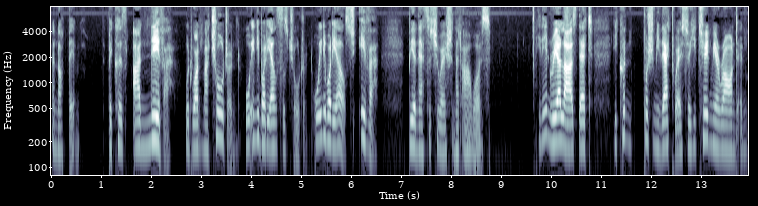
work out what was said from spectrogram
and not them, because I never would want my children or anybody else's children or anybody else to ever be in that situation that I was. He then realized that he couldn't push me that way, so he turned me around and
